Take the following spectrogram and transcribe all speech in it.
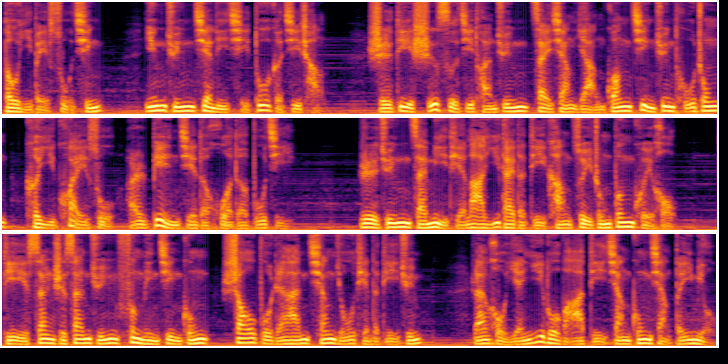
都已被肃清，英军建立起多个机场。使第十四集团军在向仰光进军途中可以快速而便捷地获得补给。日军在密铁拉一带的抵抗最终崩溃后，第三十三军奉命进攻稍布仁安枪油田的敌军，然后沿伊洛瓦底江攻向卑缪，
